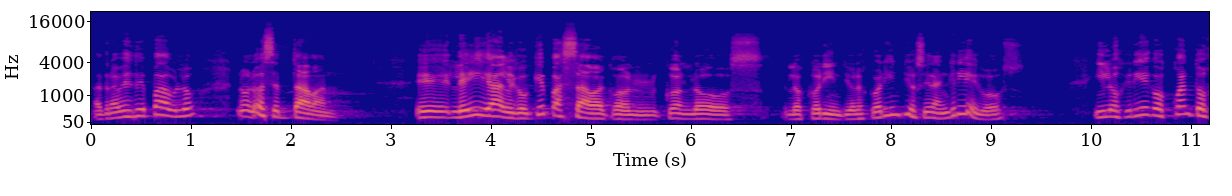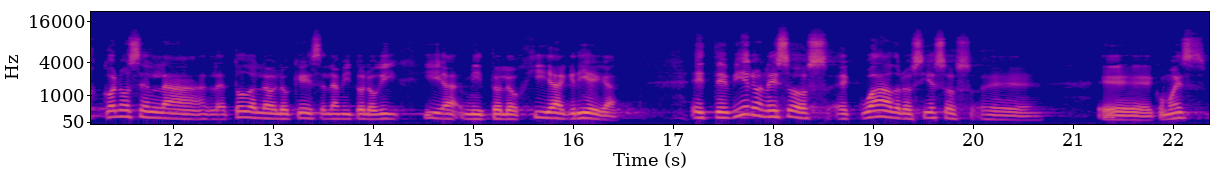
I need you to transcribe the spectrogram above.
a través de Pablo, no lo aceptaban. Eh, leí algo, ¿qué pasaba con, los, los, corintios? Los corintios eran griegos y los griegos, ¿cuántos conocen todo lo, que es la mitología, mitología griega? Este, ¿Vieron esos eh, cuadros y esos, eh, eh, ¿cómo es?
